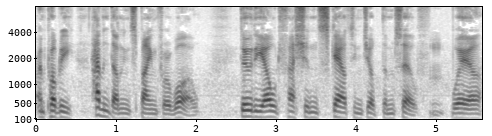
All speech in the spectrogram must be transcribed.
and probably haven't done in Spain for a while, do the old-fashioned scouting job themselves, mm. where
